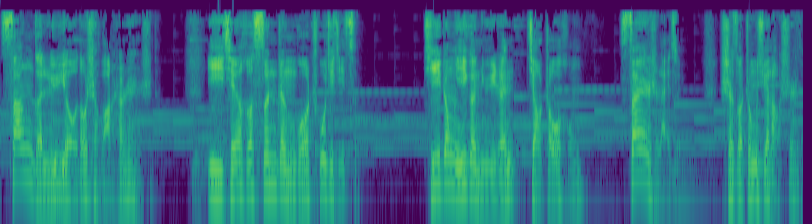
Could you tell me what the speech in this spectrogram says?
三个驴友都是网上认识的，以前和孙振国出去几次。其中一个女人叫周红，三十来岁，是做中学老师的；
